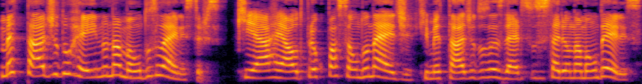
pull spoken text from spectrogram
metade do reino na mão dos Lannisters. Que é a real preocupação do Ned, que metade dos exércitos estariam na mão deles.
